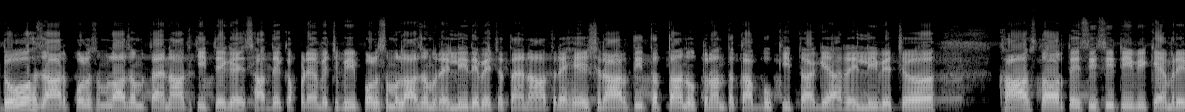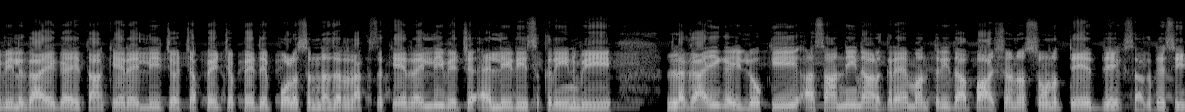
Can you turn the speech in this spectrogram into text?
2000 ਪੁਲਿਸ ਮੁਲਾਜ਼ਮ ਤਾਇਨਾਤ ਕੀਤੇ ਗਏ। ਸਾਦੇ ਕੱਪੜਿਆਂ ਵਿੱਚ ਵੀ ਪੁਲਿਸ ਮੁਲਾਜ਼ਮ ਰੈਲੀ ਦੇ ਵਿੱਚ ਤਾਇਨਾਤ ਰਹੇ। ਸ਼ਰਾਰਤੀ ਤੱਤਾਂ ਨੂੰ ਤੁਰੰਤ ਕਾਬੂ ਕੀਤਾ ਗਿਆ। ਰੈਲੀ ਵਿੱਚ ਖਾਸ ਤੌਰ ਤੇ ਸੀਸੀਟੀਵੀ ਕੈਮਰੇ ਵੀ ਲਗਾਏ ਗਏ ਤਾਂ ਕਿ ਰੈਲੀ 'ਚ ਚੱਪੇ-ਚੱਪੇ ਤੇ ਪੁਲਿਸ ਨਜ਼ਰ ਰੱਖ ਸਕੇ। ਰੈਲੀ ਵਿੱਚ ਐਲਈਡੀ ਸਕਰੀਨ ਵੀ ਲਗਾਈ ਗਈ। ਲੋਕੀ ਆਸਾਨੀ ਨਾਲ ਗ੍ਰਹਿ ਮੰਤਰੀ ਦਾ ਭਾਸ਼ਣ ਸੁਣ ਤੇ ਦੇਖ ਸਕਦੇ ਸੀ।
